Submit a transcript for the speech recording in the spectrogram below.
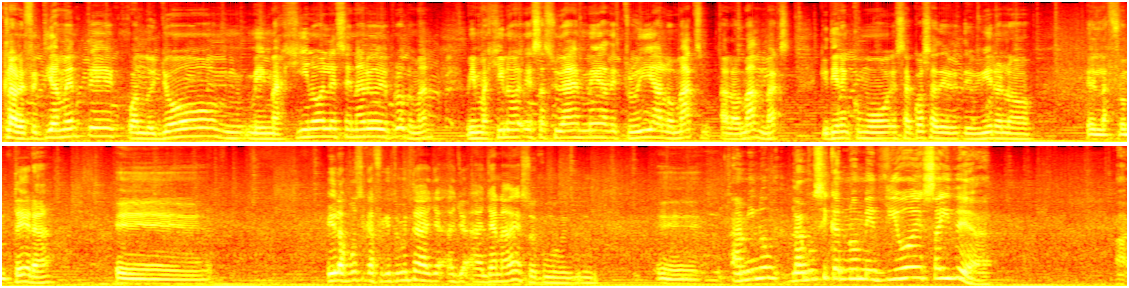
claro, efectivamente, cuando yo me imagino el escenario de Protoman, me imagino esas ciudades medias destruidas a los Max, a los Mad Max, que tienen como esa cosa de vivir en, los- en la frontera. eh, y la música efectivamente alla- alla- allana de eso, como eh, A mí no, la música no me dio esa idea. Ah,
